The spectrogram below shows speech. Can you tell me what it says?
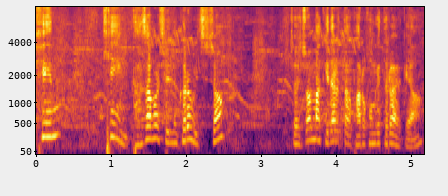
퀸, 킹 다 잡을 수 있는 그런 위치죠? 저희 좀만 기다렸다가 바로 공격 들어갈게요.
